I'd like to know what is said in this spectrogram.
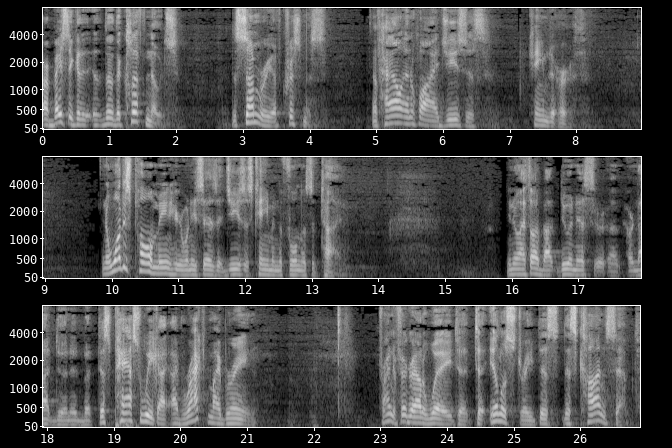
are basically the, the cliff notes, the summary of Christmas, of how and why Jesus came to earth. You know, what does Paul mean here when he says that Jesus came in the fullness of time? You know, I thought about doing this or, uh, or not doing it, but this past week I, I've racked my brain trying to figure out a way to, to illustrate this, this concept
